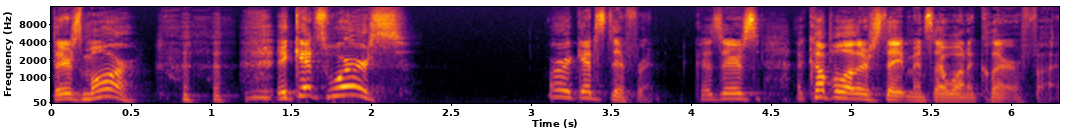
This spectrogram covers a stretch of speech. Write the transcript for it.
there's more. it gets worse, or it gets different, because there's a couple other statements I want to clarify.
